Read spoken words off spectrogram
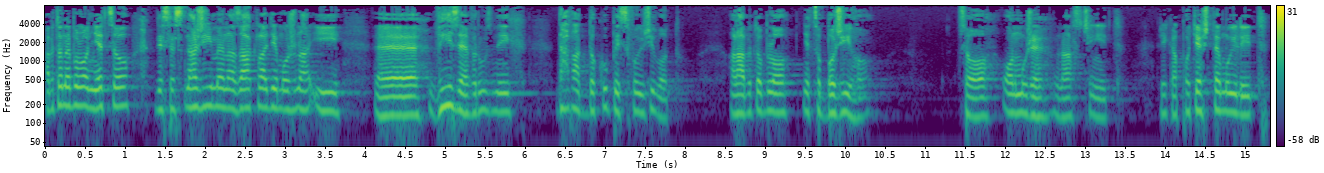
Aby to nebylo něco, kde se snažíme na základě možná i výzev různých dávat dokupy svůj život, ale aby to bylo něco božího, co on může v nás činit. Říká, potěšte můj lid,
